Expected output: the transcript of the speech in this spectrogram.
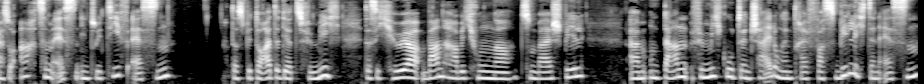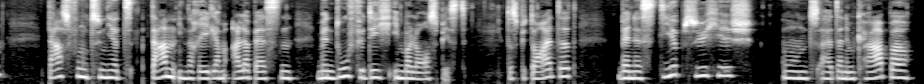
Also achtsam essen, intuitiv essen, das bedeutet jetzt für mich, dass ich höre, wann habe ich Hunger zum Beispiel ähm, und dann für mich gute Entscheidungen treffe, was will ich denn essen. Das funktioniert dann in der Regel am allerbesten, wenn du für dich im Balance bist. Das bedeutet, wenn es dir psychisch und äh, deinem Körper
